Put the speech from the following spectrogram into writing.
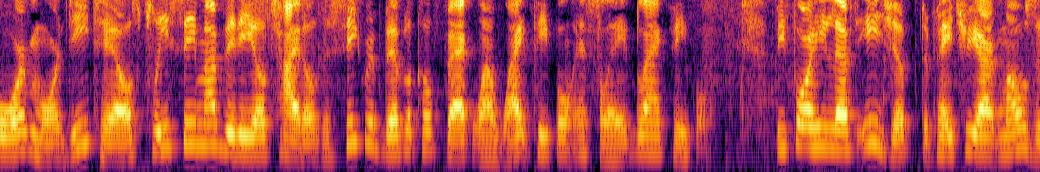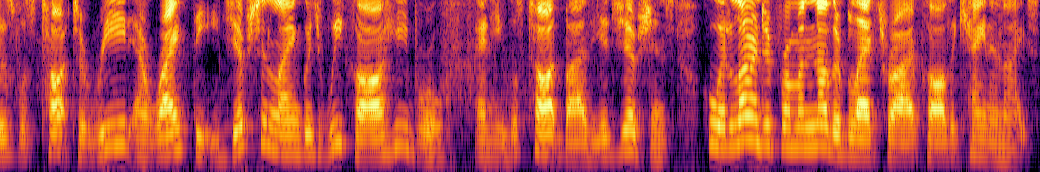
or more details, please see my video titled The Secret Biblical Fact Why White People Enslaved Black People. Before he left Egypt, the patriarch Moses was taught to read and write the Egyptian language we call Hebrew, and he was taught by the Egyptians, who had learned it from another black tribe called the Canaanites.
